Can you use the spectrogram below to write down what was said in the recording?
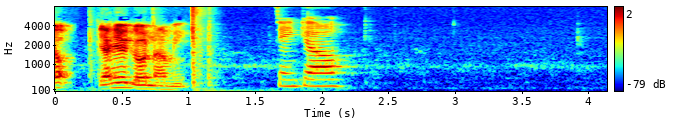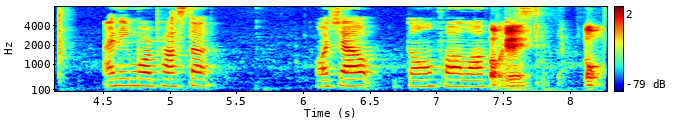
Oh, yeah, here you go, Nami. Thank you. I need more pasta. Watch out, don't fall off. Okay. please. Oh.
